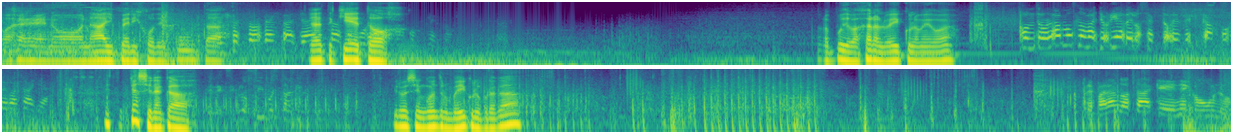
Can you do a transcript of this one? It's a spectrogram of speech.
Bueno, sniper, hijo de puta. Quédate quieto. No lo pude bajar al vehículo, amigo, eh. Controlamos la mayoría de los sectores del campo de batalla. ¿Qué hacen acá? Quiero ver si encuentro un vehículo por acá. Preparando ataque en Eco 1.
